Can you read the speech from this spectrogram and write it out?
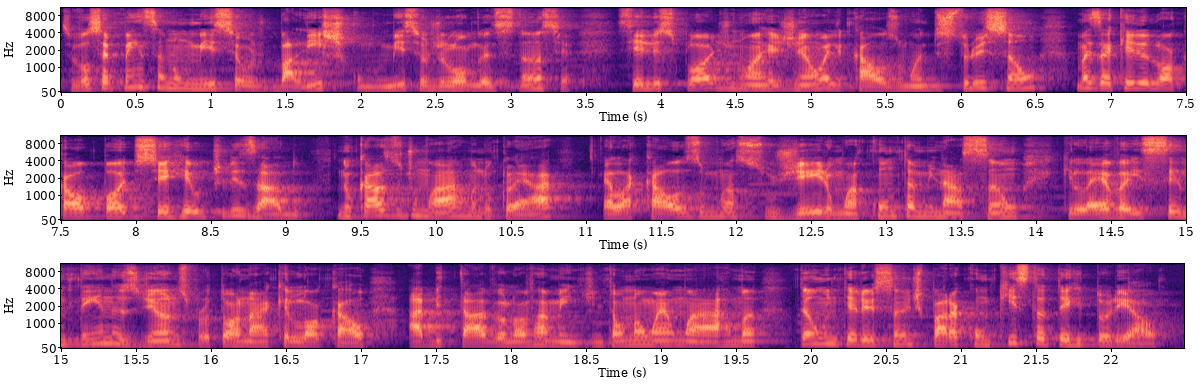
Se você pensa num míssil balístico, um míssil de longa distância, se ele explode numa região, ele causa uma destruição, mas aquele local pode ser reutilizado. No caso de uma arma nuclear, ela causa uma sujeira, uma contaminação que leva aí centenas de anos para tornar aquele local habitável novamente. Então não é uma arma tão interessante para a conquista territorial.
